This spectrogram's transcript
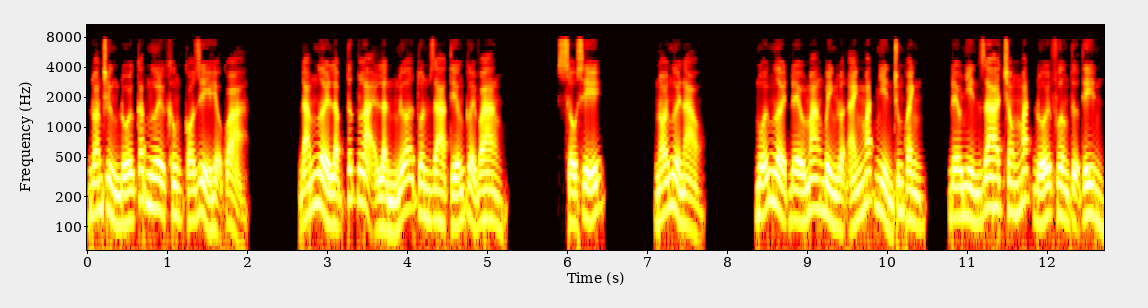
đoán chừng đối các ngươi không có gì hiệu quả. Đám người lập tức lại lần nữa tuôn ra tiếng cười vang. Xấu xí. Nói người nào? Mỗi người đều mang bình luận ánh mắt nhìn chung quanh, đều nhìn ra trong mắt đối phương tự tin.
